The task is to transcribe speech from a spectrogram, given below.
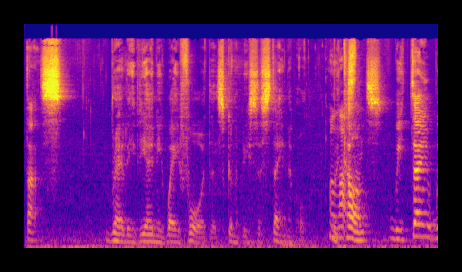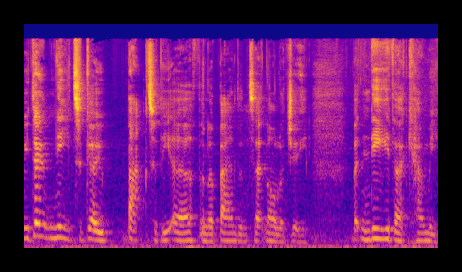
that's really the only way forward that's going to be sustainable. Well, we can't. We don't. We don't need to go back to the earth and abandon technology, but neither can we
